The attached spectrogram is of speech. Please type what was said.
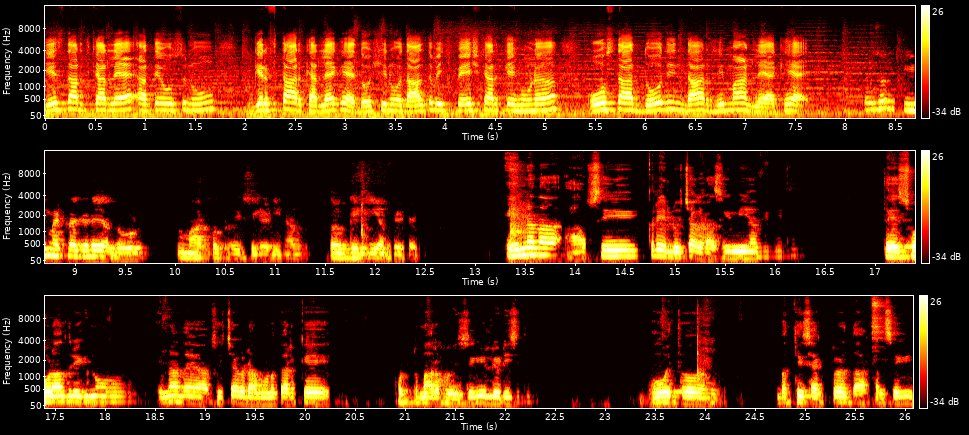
ਕੇਸ ਦਰਜ ਕਰ ਲਿਆ ਹੈ ਅਤੇ ਉਸ ਨੂੰ ਗ੍ਰਿਫਤਾਰ ਕਰ ਲਿਆ ਗਿਆ ਹੈ। ਦੋਸ਼ੀ ਨੂੰ ਅਦਾਲਤ ਵਿੱਚ ਪੇਸ਼ ਕਰਕੇ ਹੁਣ ਉਸ ਦਾ 2 ਦਿਨ ਦਾ ਰਿਮਾਂਡ ਲਿਆ ਗਿਆ ਹੈ। ਤੇ ਸਰ ਕੀ ਮੈਟਰ ਜਿਹੜੇ ਅਲੋੜ ਮਾਰਕੁੱਟ ਹੋਈ ਸੀ ਲੇਡੀ ਨਾਲ? ਸੋ ਅੱਗੇ ਕੀ ਅਪਡੇਟ ਹੈ? ਇਹਨਾਂ ਦਾ ਆਪਸੀ ਘਰੇਲੂ ਝਗੜਾ ਸੀ ਮੀਆਂ ਬੀਬੀ ਦਾ ਤੇ 16 ਤਰੀਕ ਨੂੰ ਇਹਨਾਂ ਦਾ ਆਪਸੀ ਝਗੜਾ ਹੋਣ ਕਰਕੇ ਕੁੱਟਮਾਰ ਹੋਈ ਸੀਗੀ ਲੇਡੀਜ਼ ਦੀ। ਉਹ ਇਥੋਂ 32 ਸੈਕਟਰ ਦਾਖਲ ਸੀਗੀ,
